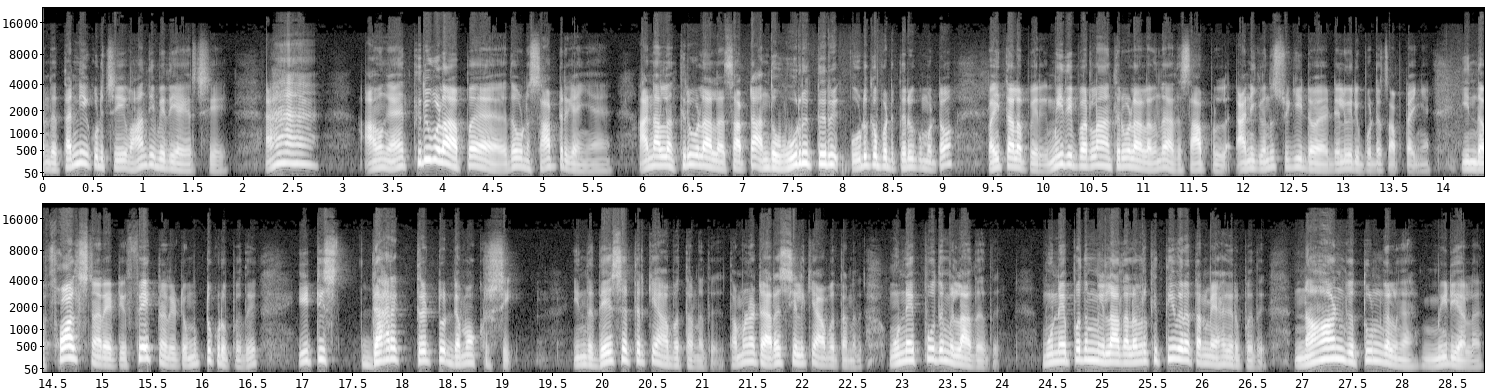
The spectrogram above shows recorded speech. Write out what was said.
அந்த தண்ணியை குடித்து வாந்தி பேதி ஆயிடுச்சு ஆ அவங்க திருவிழா அப்போ ஏதோ ஒன்று சாப்பிட்ருக்காங்க அதனால திருவிழாவில் சாப்பிட்டா அந்த ஒரு தெரு ஒடுக்கப்பட்ட தெருவுக்கு மட்டும் வைத்தால போயிருக்கு. மீதி பேர்லாம் திருவிழாவில் வந்து அதை சாப்பிடல. அன்றைக்கி வந்து ஸ்விக்கி டெலிவரி போட்டு சாப்பிட்டாங்க. இந்த ஃபால்ஸ் நரேட்டிவ் ஃபேக் நரேட்டிவ் முட்டு கொடுப்பது it is direct threat to democracy இந்த தேசத்திற்கே ஆபத்தானது. தமிழ்நாட்டு அரசியலுக்கே ஆபத்தானது. முன்னெப்போதும் இல்லாதது. முன்னெப்போதும் இல்லாத அளவிற்கு தீவிரத்தன்மையாக இருப்பது. நான்கு தூண்களுங்க மீடியாவில்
